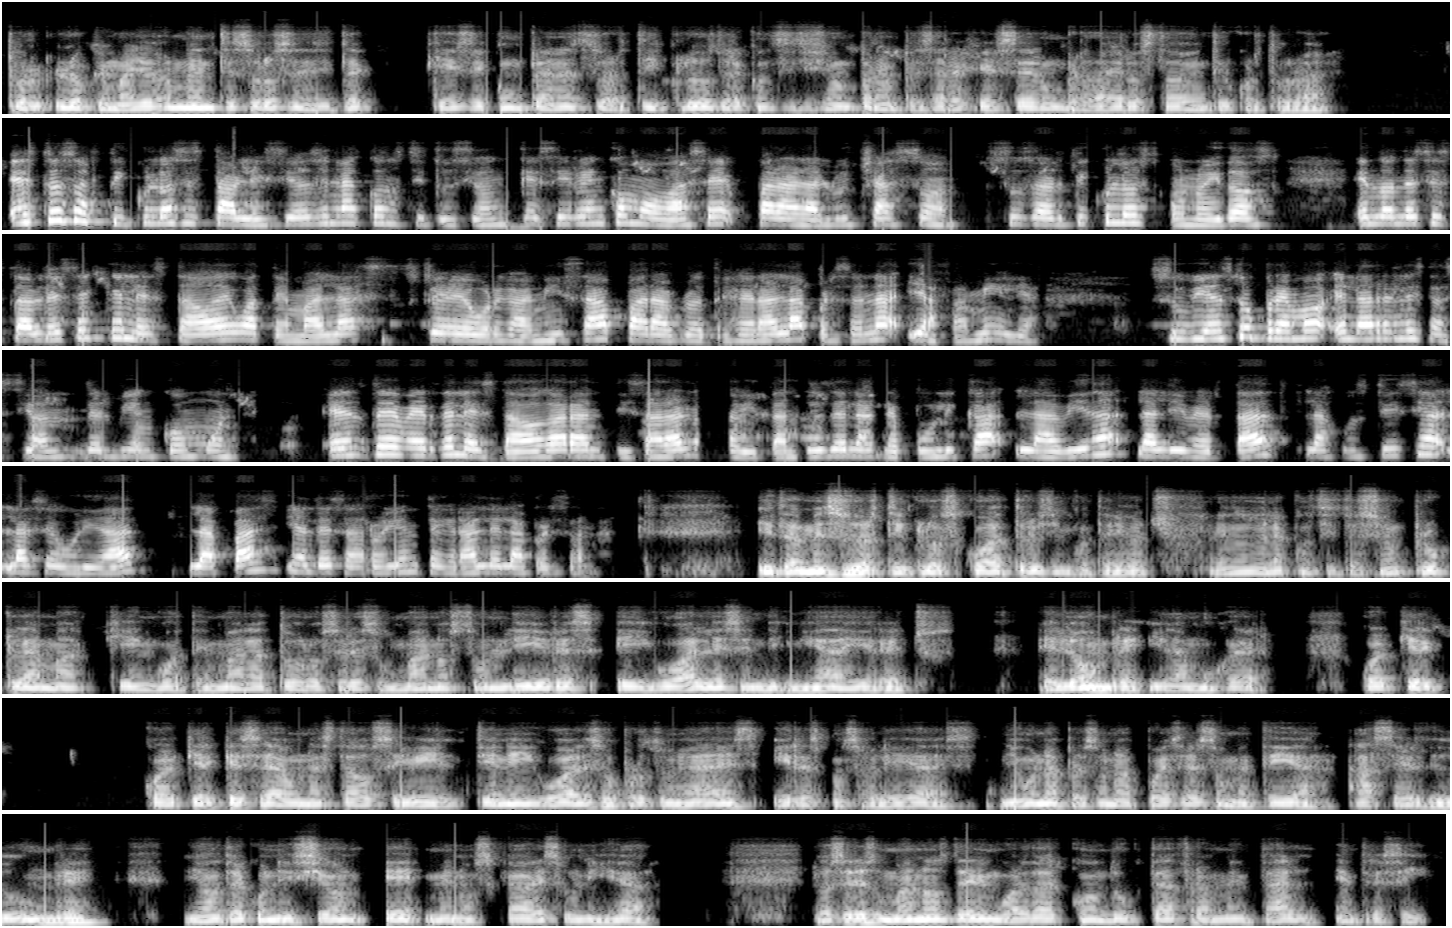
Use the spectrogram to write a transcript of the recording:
Por lo que mayormente solo se necesita que se cumplan estos artículos de la Constitución para empezar a ejercer un verdadero Estado intercultural. Estos artículos establecidos en la Constitución que sirven como base para la lucha son sus artículos 1 y 2, en donde se establece que el Estado de Guatemala se organiza para proteger a la persona y a familia. Su bien supremo es la realización del bien común. Es deber del Estado garantizar a los habitantes de la República la vida, la libertad, la justicia, la seguridad, la paz y el desarrollo integral de la persona. Y también sus artículos 4 y 58, en donde la Constitución proclama que en Guatemala todos los seres humanos son libres e iguales en dignidad y derechos. El hombre y la mujer, cualquier, cualquier que sea un Estado civil, tiene iguales oportunidades y responsabilidades. Ninguna persona puede ser sometida a servidumbre ni a otra condición que menoscabe su unidad. Los seres humanos deben guardar conducta fragmental entre sí,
